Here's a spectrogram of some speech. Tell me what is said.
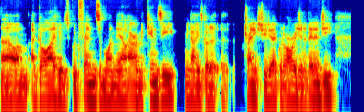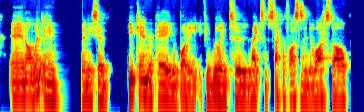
um, a guy who's good friends of mine now, Aaron McKenzie. You know, he's got a, a training studio called Origin of Energy. And I went to him and he said, You can repair your body if you're willing to make some sacrifices in your lifestyle.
